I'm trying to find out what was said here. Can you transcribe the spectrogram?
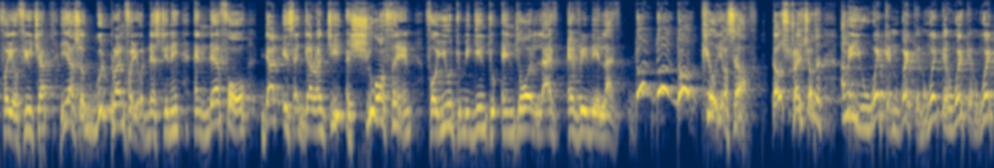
for your future. He has a good plan for your destiny. And therefore, that is a guarantee, a sure thing for you to begin to enjoy life, everyday life. Don't, don't, don't kill yourself. Don't stretch yourself. I mean, you work and work and work and work and work,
